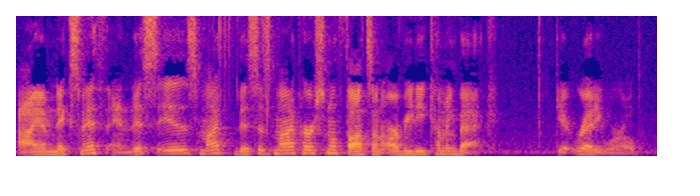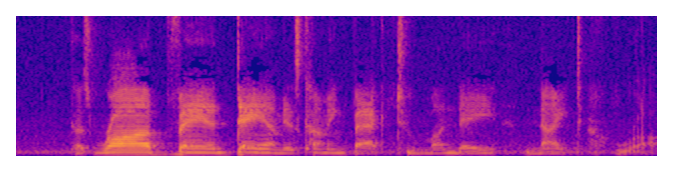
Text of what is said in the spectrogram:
I am Nick Smith and this is my this is my personal thoughts on RVD coming back. Get ready, world. Cuz Rob Van Dam is coming back to Monday Night Raw.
